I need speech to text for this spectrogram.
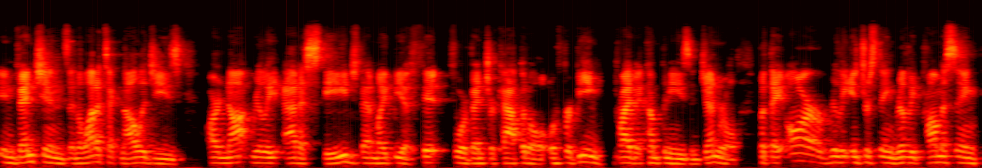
inventions and a lot of technologies are not really at a stage that might be a fit for venture capital or for being private companies in general but they are really interesting really promising.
